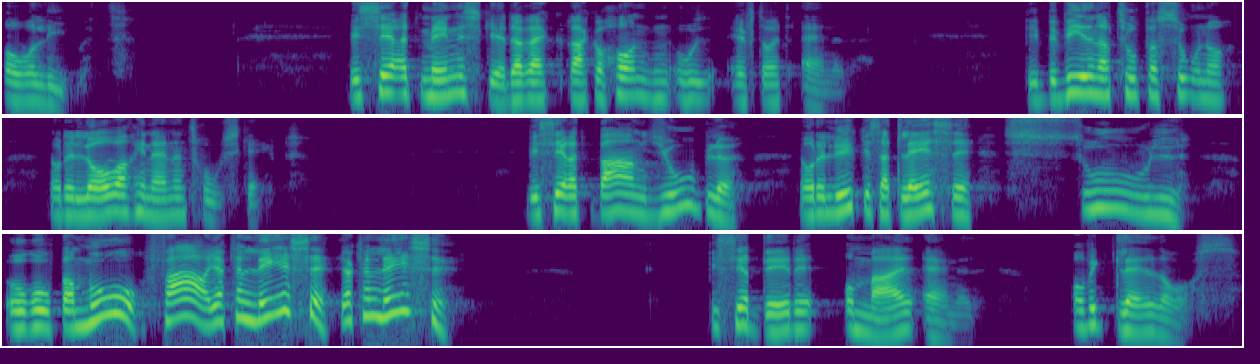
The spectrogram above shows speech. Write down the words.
over livet. Vi ser et menneske, der rækker hånden ud efter et andet. Vi bevidner to personer, når de lover hinanden troskab. Vi ser et barn juble, når det lykkes at læse sol og råber, mor, far, jeg kan læse, jeg kan læse. Vi ser dette og meget andet, og vi glæder os.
